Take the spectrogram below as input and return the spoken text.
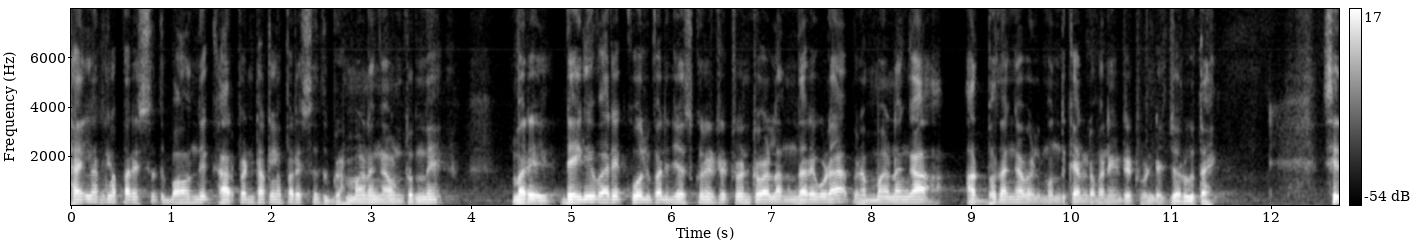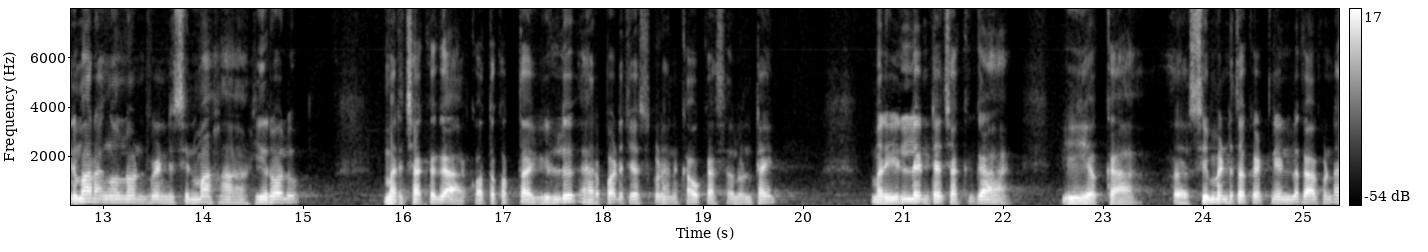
టైలర్ల పరిస్థితి బాగుంది కార్పెంటర్ల పరిస్థితి బ్రహ్మాండంగా ఉంటుంది. మరి డైలీ వారి కూలి పని చేసుకునేటటువంటి వాళ్ళందరూ కూడా బ్రహ్మాండంగా అద్భుతంగా వెళ్ళి ముందుకెళ్ళడం అనేటటువంటివి జరుగుతాయి. సినిమా రంగంలో ఉన్నటువంటి సినిమా హీరోలు మరి చక్కగా కొత్త కొత్త ఇళ్ళు ఏర్పాటు చేసుకోవడానికి అవకాశాలు ఉంటాయి. మరి ఇళ్ళు అంటే చక్కగా ఈ యొక్క సిమెంట్తో కట్టిన ఇళ్ళు కాకుండా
